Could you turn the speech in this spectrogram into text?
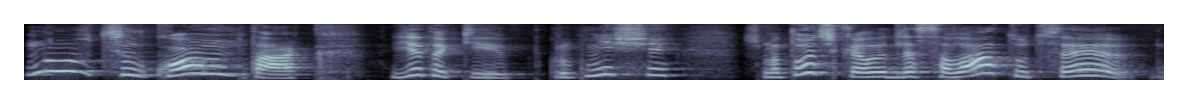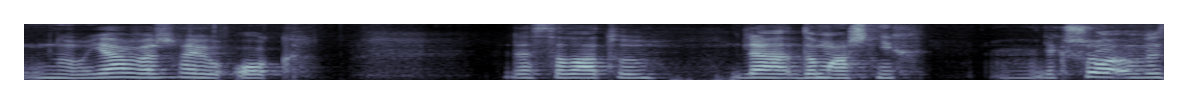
Ну, цілком так. Є такі крупніші шматочки, але для салату це, ну, я вважаю, ок. Для салату для домашніх. Якщо,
